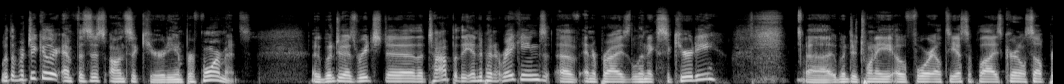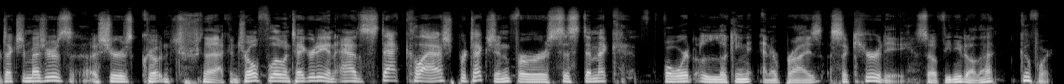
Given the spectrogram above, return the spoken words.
with a particular emphasis on security and performance. Ubuntu has reached uh, the top of the independent rankings of enterprise Linux security. Uh, Ubuntu 20.04 LTS applies kernel self protection measures, assures uh, control flow integrity, and adds stack clash protection for systemic forward looking enterprise security. So if you need all that, go for it.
